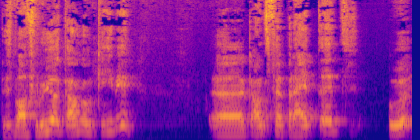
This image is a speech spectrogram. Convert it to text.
Das war früher gang und gäbe, äh, ganz verbreitet. Ur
